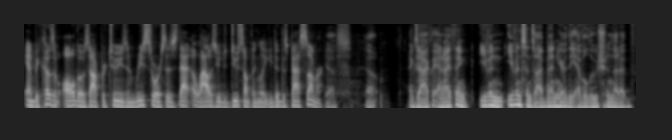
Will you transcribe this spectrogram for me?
And because of all those opportunities and resources, that allows you to do something like you did this past summer. Yes. Yeah. Exactly. And I think even even since I've been here, the evolution that I've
